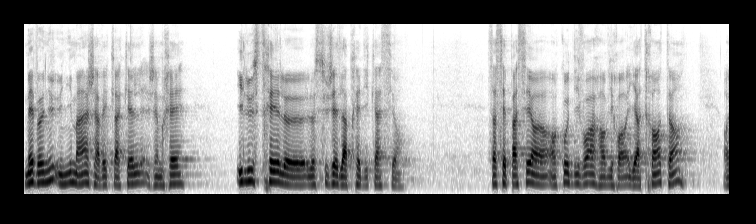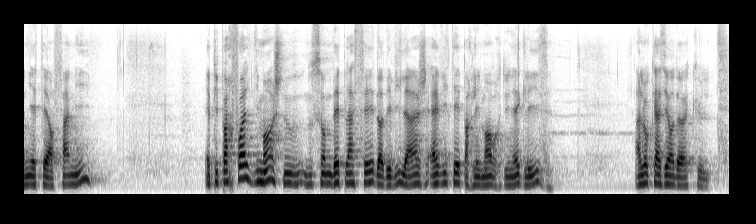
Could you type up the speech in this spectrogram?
m'est venue une image avec laquelle j'aimerais illustrer le, sujet de la prédication. Ça s'est passé en, Côte d'Ivoire environ il y a 30 ans. On y était en famille. Et puis parfois, le dimanche, nous nous sommes déplacés dans des villages invités par les membres d'une église à l'occasion d'un culte.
